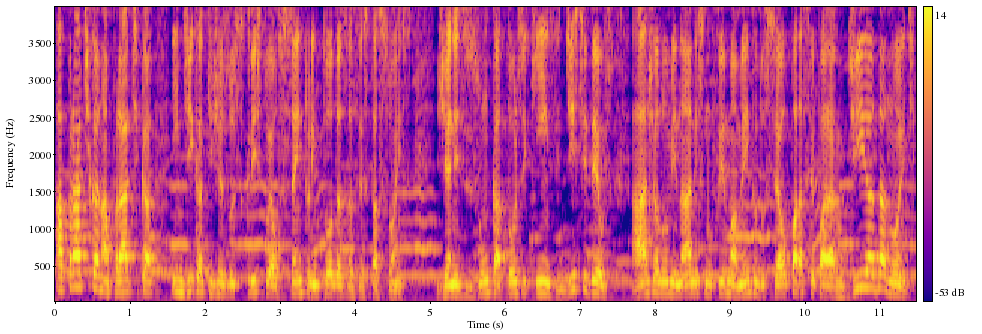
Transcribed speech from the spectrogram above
A prática na prática indica que Jesus Cristo é o centro em todas as estações. Gênesis 1, 14 e 15 Disse Deus: Haja luminares no firmamento do céu para separar o dia da noite.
